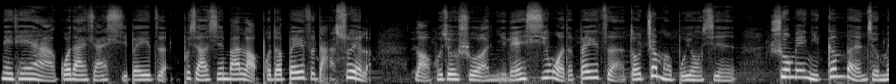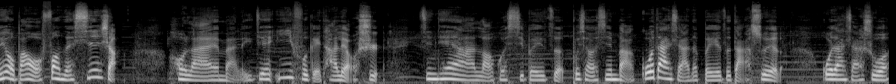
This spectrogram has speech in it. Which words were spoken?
那天呀，郭大侠洗杯子，不小心把老婆的杯子打碎了。老婆就说：“你连洗我的杯子都这么不用心，说明你根本就没有把我放在心上。”后来买了一件衣服给他了事。今天啊，老婆洗杯子，不小心把郭大侠的杯子打碎了。郭大侠说：“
